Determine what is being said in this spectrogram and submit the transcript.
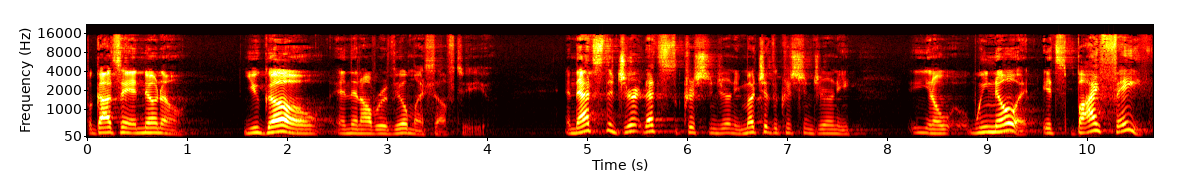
But God's saying, no, no. You go, and then I'll reveal myself to you. And that's the journey, that's the Christian journey. Much of the Christian journey, you know, we know it. It's by faith.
